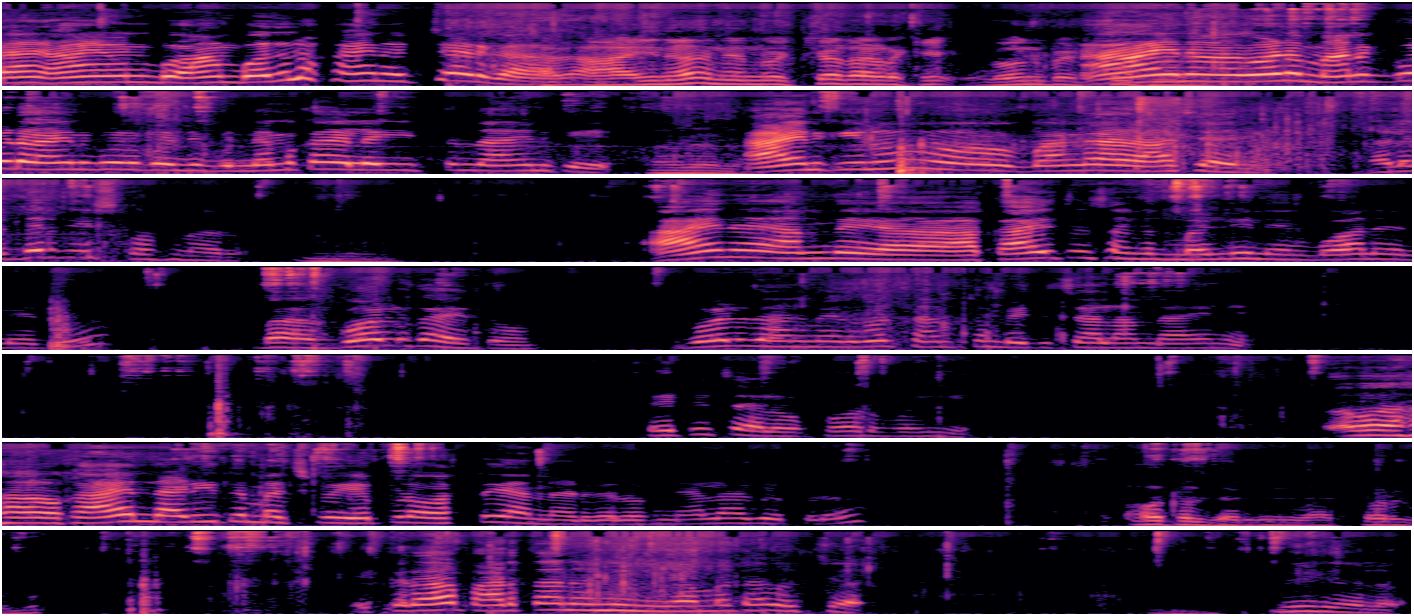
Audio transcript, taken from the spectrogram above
ఆయన ఆమె బదులు ఆయన వచ్చాడుగా. ఆయన నిన్న వచ్చాడు ఆడకి లోన్ పెట్టి ఆయన కూడా మనకు కూడా ఆయన కూడా కొంచెం ఇప్పుడు నిమ్మకాయలు అవి ఇస్తుంది ఆయనకి. అదే ఆయనకిను బంగారు ఆచారి. వాళ్ళిద్దరు తీసుకుంటున్నారు. ఆయనే అందే ఆ కాగితం సంగతి మళ్ళీ నేను పోనే లేదు. బ- గోల్డ్ కాగితం. గోల్డ్ దాని మీద కూడా సంతకం పెట్టించాలంది ఆయనే. పెట్టించాలి ఒక పూట పోయి. ఒక ఆయన అడిగితే మర్చిపోయి ఎప్పుడు వస్తాయి అన్నాడు కదా ఒక నెల ఆగి ఎప్పుడు. అవతల జరిగింది వాడు చివరికి ఇక్కడ పడతానని మీ అమ్మట వచ్చా వీడియోలో.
